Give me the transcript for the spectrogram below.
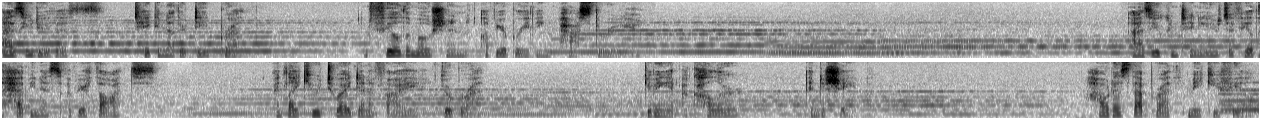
As you do this, take another deep breath and feel the motion of your breathing pass through you. As you continue to feel the heaviness of your thoughts, I'd like you to identify your breath, giving it a color and a shape. How does that breath make you feel?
